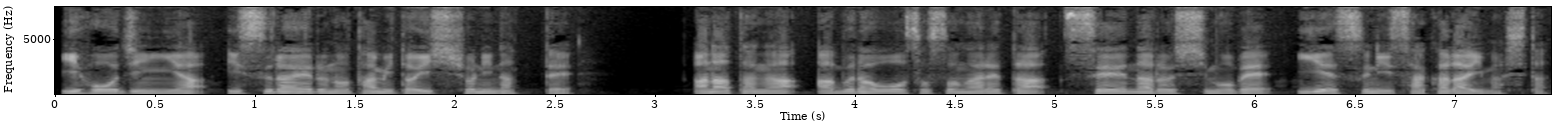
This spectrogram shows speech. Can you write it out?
違法人やイスラエルの民と一緒になって、あなたが油を注がれた聖なるしもべイエスに逆らいました。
